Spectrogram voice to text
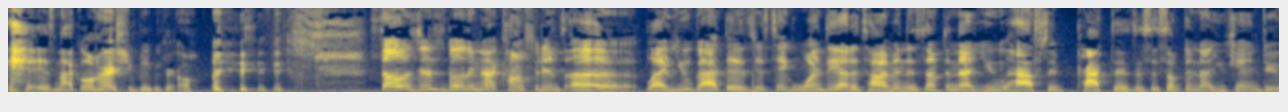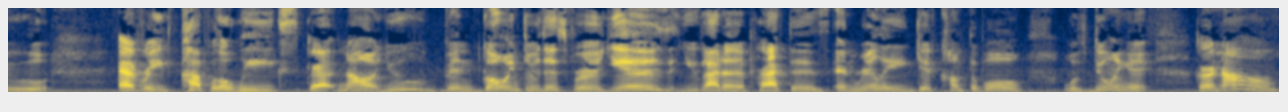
it's not gonna hurt you, baby girl. so just building that confidence up. Like you got this. Just take one day at a time, and it's something that you have to practice. This is something that you can't do every couple of weeks. Girl, no, you've been going through this for years. You gotta practice and really get comfortable with doing it. Girl, now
